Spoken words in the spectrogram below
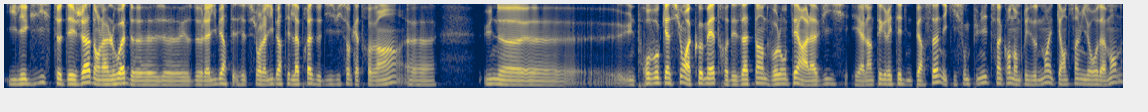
il existe déjà dans la loi de, la liberté, sur la liberté de la presse de 1881 une, euh, une provocation à commettre des atteintes volontaires à la vie et à l'intégrité d'une personne et qui sont punis de 5 ans d'emprisonnement et de 45 000 euros d'amende,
